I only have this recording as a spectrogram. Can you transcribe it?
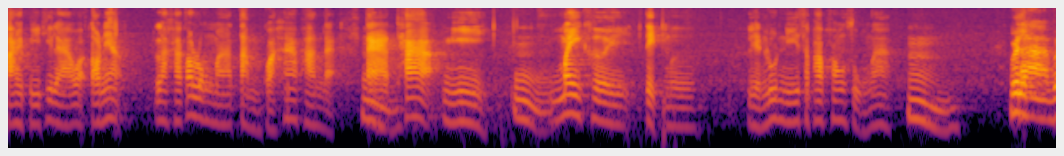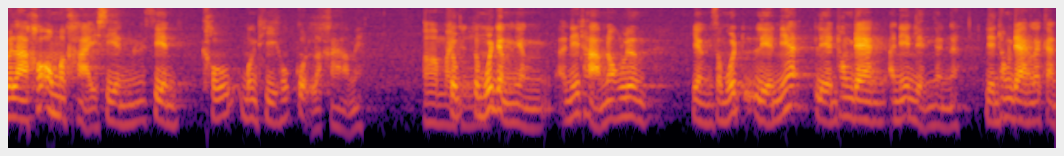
ปลายปีที่แล้วอะตอนเนี้ยราคาก็ลงมาต่ำกว่า 5,000 แหละ อืม แต่ถ้ามีอืมไม่เคยติดมือเหรียญรุ่นนี้สภาพคล่องสูงมาก อืม เวลาเวลาเขาเอามาขายเซียนเซียนเขาบางทีเขากดราคาไหมเอ่อหมายสมถึงสมมติอย่างอย่างอันนี้ถามนอกเรื่อง อย่างสมมติเหรียญเนี้ยเหรียญทองแดง อันนี้เหรียญเงินนะเหรียญทองแดงแล้วกัน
